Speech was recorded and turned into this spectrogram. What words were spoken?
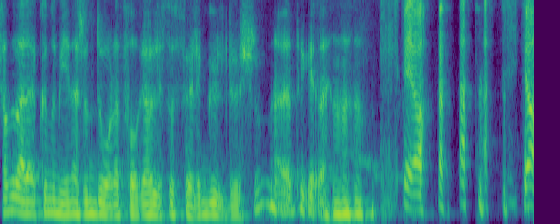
kan det være økonomien er så dårlig at folk har lyst til å føle gulldusjen? Jeg vet ikke. Ja, ja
